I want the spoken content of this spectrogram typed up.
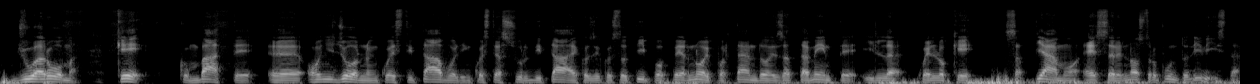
giù a Roma che combatte eh, ogni giorno in questi tavoli, in queste assurdità e cose di questo tipo per noi portando esattamente il, quello che sappiamo essere il nostro punto di vista.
